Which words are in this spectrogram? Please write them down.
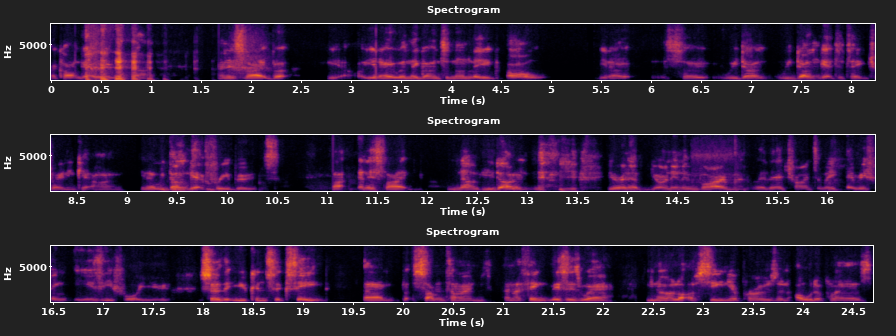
I can't get away with that. and it's like, but you know, when they go into non-league, oh, you know, so we don't we don't get to take training kit home. You know, we don't get free boots. But, and it's like, no, you don't. you're in a you're in an environment where they're trying to make everything easy for you so that you can succeed. Um, but sometimes, and I think this is where you know a lot of senior pros and older players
